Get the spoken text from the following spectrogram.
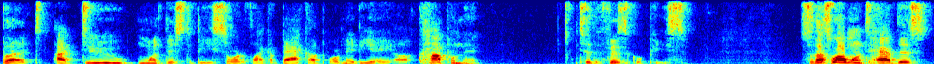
But I do want this to be sort of like a backup or maybe a, a complement to the physical piece. So that's why I wanted to have this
